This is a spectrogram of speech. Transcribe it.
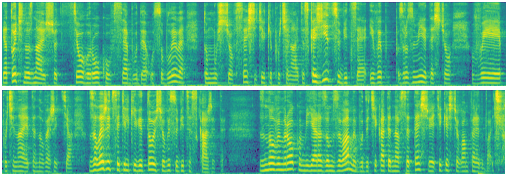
Я точно знаю, що цього року все буде особливе, тому що все ще тільки починається. Скажіть собі це, і ви зрозумієте, що ви починаєте нове життя. Залежить все тільки від того, що ви собі це скажете. З Новим роком я разом з вами буду чекати на все те, що я тільки що вам передбачила.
